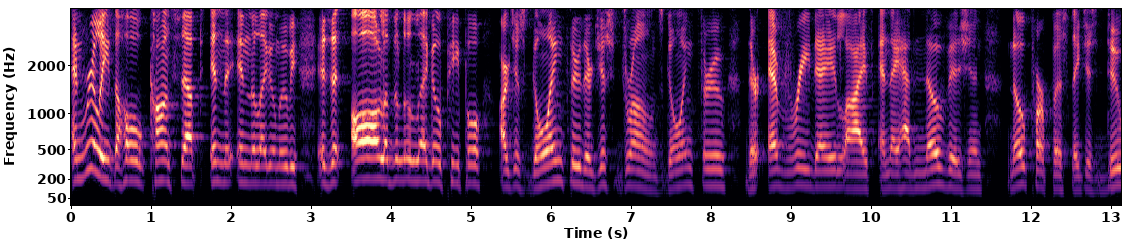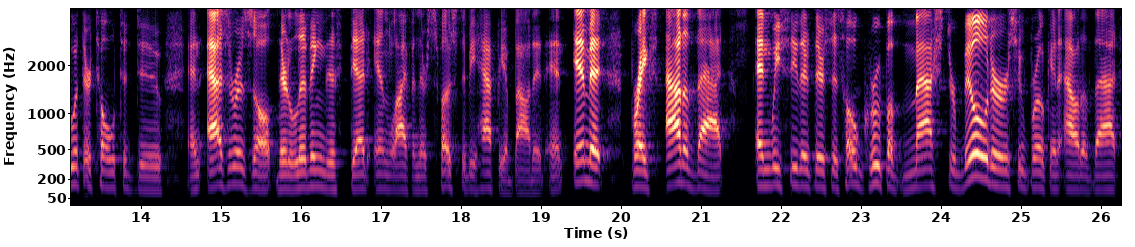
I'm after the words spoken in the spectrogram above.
And really, the whole concept in the, in the Lego movie is that all of the little Lego people are just going through, they're just drones going through their everyday life, and they have no vision, no purpose. They just do what they're told to do. And as a result, they're living this dead end life, and they're supposed to be happy about it. And Emmett breaks out of that and we see that there's this whole group of master builders who've broken out of that,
